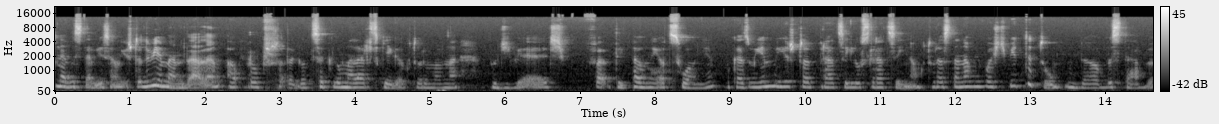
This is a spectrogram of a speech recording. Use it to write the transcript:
Na wystawie są jeszcze dwie mandale, oprócz tego cyklu malarskiego, który można podziwiać w tej pełnej odsłonie pokazujemy jeszcze pracę ilustracyjną, która stanowi właściwie tytuł do wystawy.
